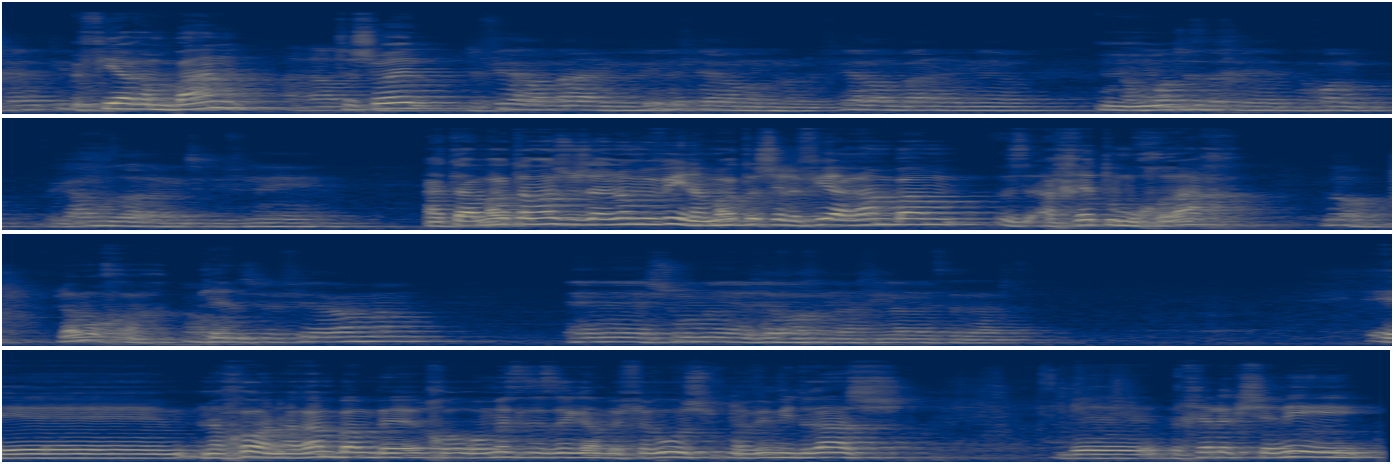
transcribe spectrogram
חטא כאילו. לפי הרמב"ן, אתה שואל? לפי הרמב"ן אני מבין, לפי הרמב"ן לא. לפי הרמב"ן אני אומר, למרות שזה חטא, נכון, זה גם מוזר להגיד שלפני... אתה אמרת משהו שאני לא מבין, אמרת שלפי הרמב"ם החטא הוא מוכרח? לא. לא מוכרח, לא, כן. שלפי הרמב"ם אין אה, שום אה, רווח מאכילה מעץ הדת. אה, נכון, הרמב"ם רומז לזה גם בפירוש, מביא מדרש בחלק שני,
